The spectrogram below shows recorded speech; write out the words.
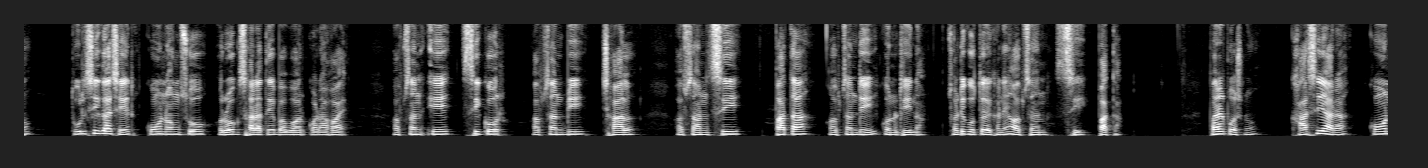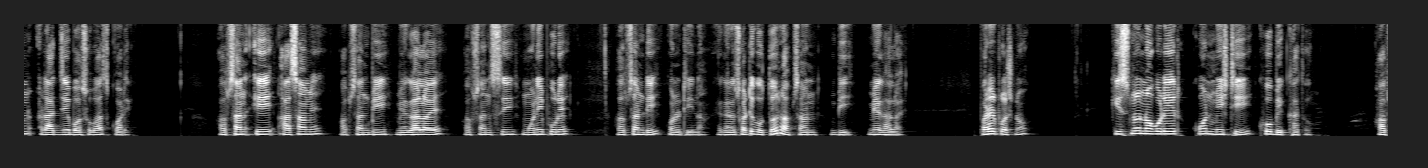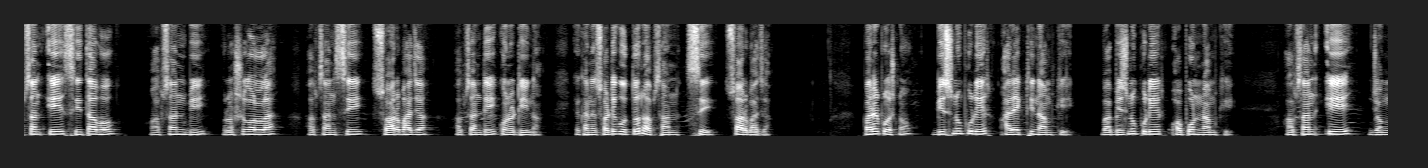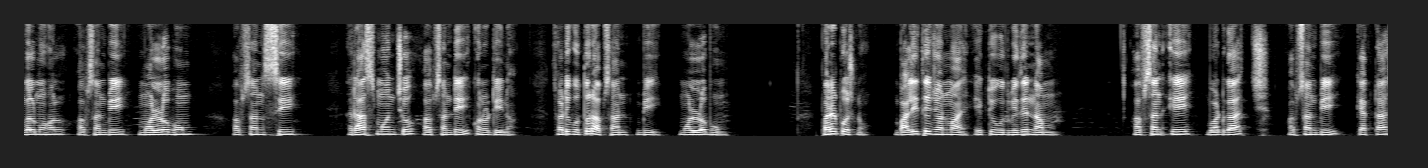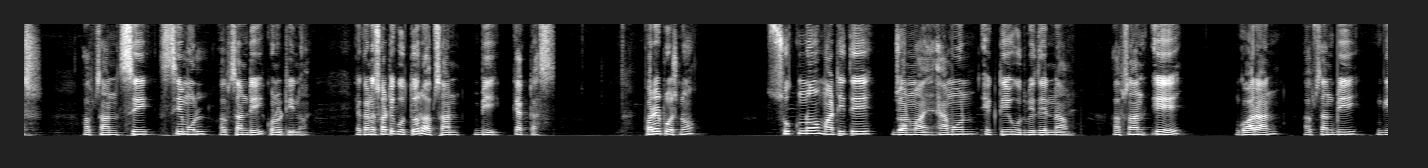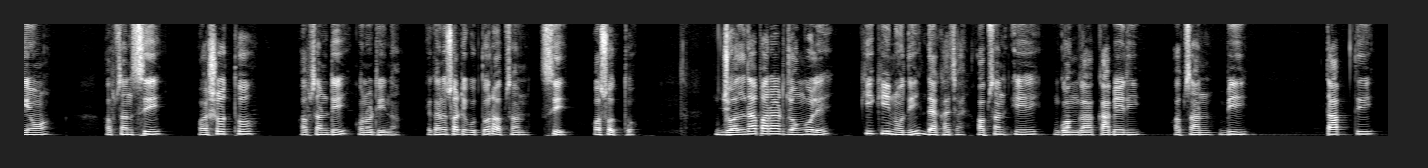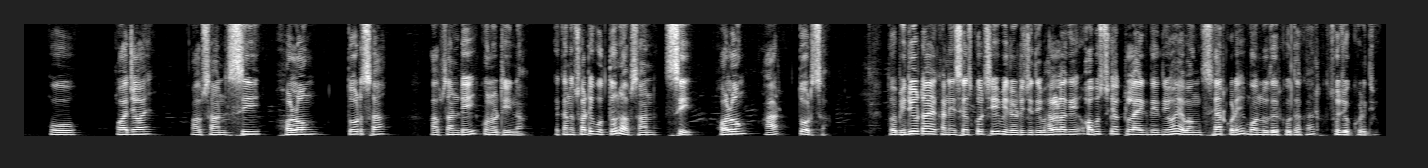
তুলসী গাছের কোন অংশ রোগ সারাতে ব্যবহার করা হয়? অপশান এ শিকড়, অপশান বি ছাল, অপশান সি পাতা, অপশান ডি কোনোটি না। সঠিক উত্তর এখানে অপশান সি পাতা। পরের প্রশ্ন, খাসিয়ারা কোন রাজ্যে বসবাস করে? অপশান এ আসামে, অপশান বি মেঘালয়ে, অপশান সি মণিপুরে, অপশান ডি কোনোটি না। এখানে সঠিক উত্তর অপশান বি, মেঘালয়। পরের প্রশ্ন, কৃষ্ণনগরের কোন মিষ্টি খুব বিখ্যাত? Option A Sitabhog, option B rosogolla, option C Sarbhaja, option D কোনোটিই না। এখানে সঠিক উত্তর অপশান সি, সরভাজা। পরের প্রশ্ন, বিষ্ণুপুরের আরেকটি নাম কি বা বিষ্ণুপুরের অপর নাম কি? Option A, Jangalmahal, option B, Mallabhum, option C, Rasmancha, option D, কোনোটিই না। সঠিক উত্তর অপশান বি, মল্লভূম। পরের প্রশ্ন, বালিতে জন্মায় একটি উদ্ভিদের নাম। অপশান এ, বটগাছ, option B, cactus, option C, শিমুল, অপশান ডি কোনোটি নয়। এখানে সঠিক উত্তর অপশান বি, ক্যাকটাস। পরের প্রশ্ন, শুকনো মাটিতে জন্মায় এমন একটি উদ্ভিদের নাম। অপশান এ গরান অপশান বি, গেঁয়ো। অপশান সি, অশ্বত্থ। অপশান ডি, কোনোটি না। এখানে সঠিক উত্তর অপশান সি অসত্য জলদাপাড়ার জঙ্গলে কি কি নদী দেখা যায়? Option A, Ganga, Kaveri. Option B, Tapti O Ajay. Option C, Holong, Torsa. Option D, কোনোটি না। এখানে সঠিক উত্তর অপশান সি, হলং আর তোরসা। তো ভিডিওটা এখানে শেষ করছি। ভিডিওটি যদি ভালো লাগে, অবশ্যই একটা লাইক দিয়ে দিও এবং শেয়ার করে বন্ধুদেরকেও দেখার সুযোগ করে দিও।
